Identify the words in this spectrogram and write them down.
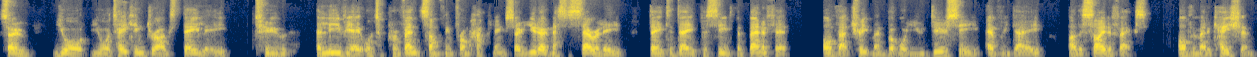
So you're you're taking drugs daily to alleviate or to prevent something from happening. So you don't necessarily day to day perceive the benefit of that treatment, but what you do see every day are the side effects of the medication.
